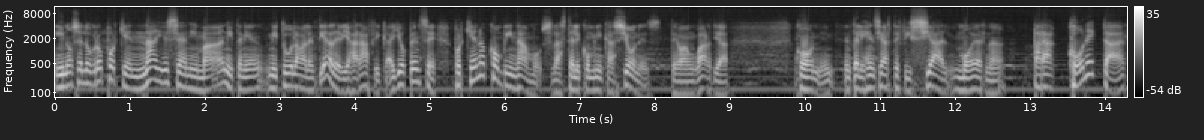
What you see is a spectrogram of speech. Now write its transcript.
y no se logró porque nadie se animaba ni, tenía, ni tuvo la valentía de viajar a África. Y yo pensé, ¿por qué no combinamos las telecomunicaciones de vanguardia con inteligencia artificial moderna para conectar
